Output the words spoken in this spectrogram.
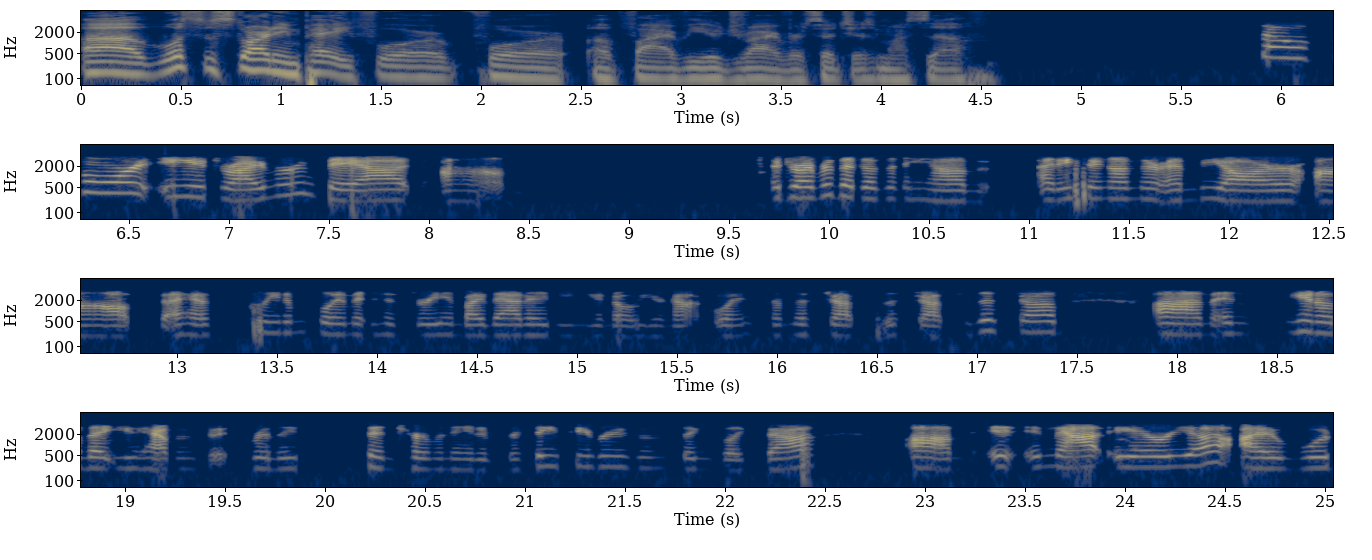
Uh, what's the starting pay for for a five year driver such as myself? So for a driver that um, a driver that doesn't have anything on their MVR um, that has clean employment history, and by that I mean you know you're not going from this job to this job to this job, um, and you know that you haven't been, really been terminated for safety reasons, things like that. Um, in, in that area, I would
